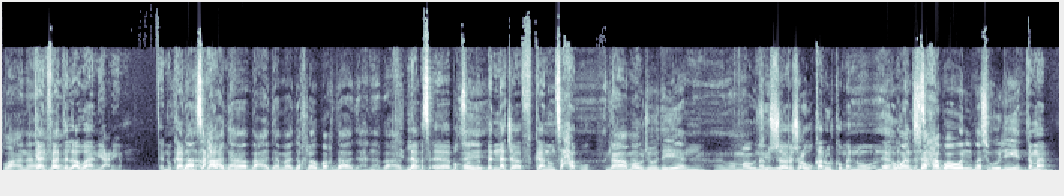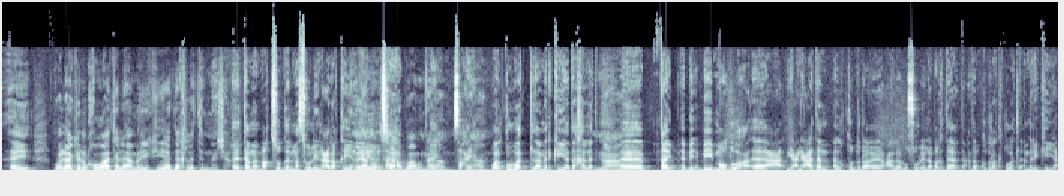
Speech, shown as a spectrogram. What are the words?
طلعنا كان فات الأوان يعني. انه كانوا لا انسحبوا. بعدها بعدها ما دخلوا بغداد إحنا بعد لا بس آه، بقصد إيه. بالنجف كانوا انسحبوا. لا موجودين. موجودين. مش رجعوا وقالوا لكم إنه هو انسحبوا المسؤولين تمام. اي ولكن القوات الأمريكية دخلت النجف. إيه تمام. أقصد المسؤولين العراقيين كانوا انسحبوا. نعم إيه صحيح. نعم والقوات الأمريكية دخلت. نعم. آه طيب بموضوع آه يعني عدم القدرة على الوصول إلى بغداد عدم قدرة القوات الأمريكية. آه،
